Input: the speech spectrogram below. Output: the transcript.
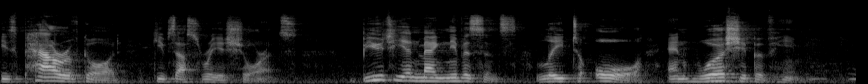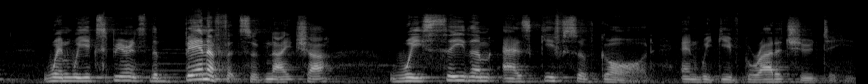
is power of God, gives us reassurance. Beauty and magnificence lead to awe and worship of Him. When we experience the benefits of nature, we see them as gifts of God and we give gratitude to Him.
